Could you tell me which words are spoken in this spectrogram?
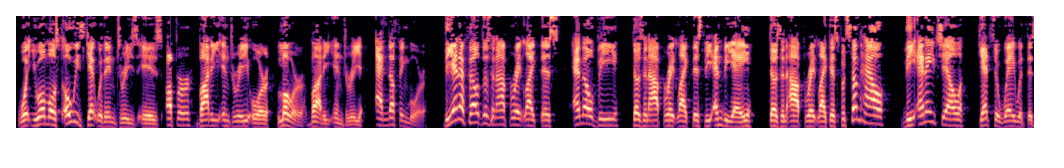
What you almost always get with injuries is upper body injury or lower body injury and nothing more. The NFL doesn't operate like this. MLB doesn't operate like this. The NBA doesn't operate like this, but somehow the NHL gets away with this.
